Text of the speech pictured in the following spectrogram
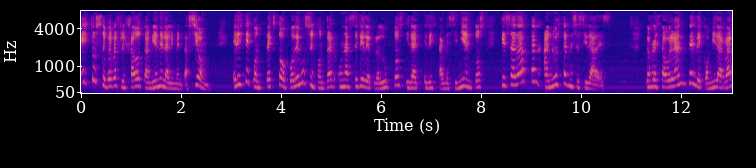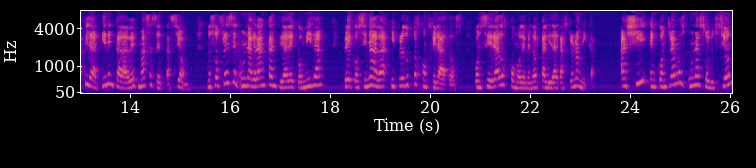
Esto se ve reflejado también en la alimentación, en este contexto podemos encontrar una serie de productos y de establecimientos que se adaptan a nuestras necesidades. Los restaurantes de comida rápida tienen cada vez más aceptación. Nos ofrecen una gran cantidad de comida precocinada y productos congelados, considerados como de menor calidad gastronómica. Allí encontramos una solución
